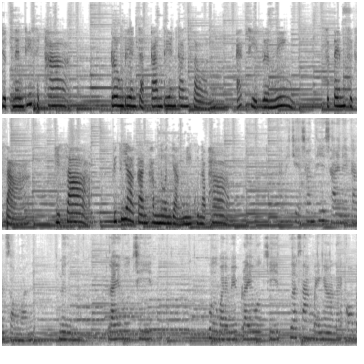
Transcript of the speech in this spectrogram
จุดเน้นที่ 15 โรงเรียนจัดการเรียนการสอน Active Learning STEM ศึกษา พิซซ่า วิทยาการคำนวณอย่างมีคุณภาพ แอปพลิเคชันที่ใช้ในการสอน 1. Live Worksheet w w w Live Worksheet เพื่อสร้างใบงานและก็ใบ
